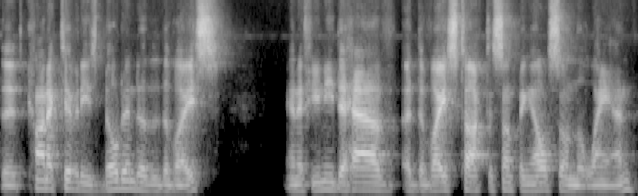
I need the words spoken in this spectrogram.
the connectivity is built into the device. And if you need to have a device talk to something else on the LAN,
